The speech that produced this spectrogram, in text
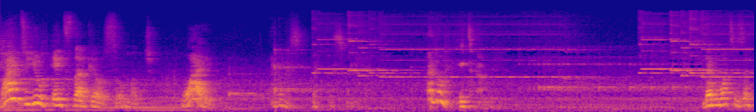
Why do you hate that girl so much? Why? I don't expect this from. I don't hate Ambe. Then what is it?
